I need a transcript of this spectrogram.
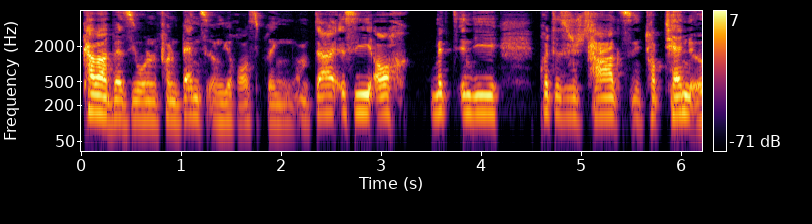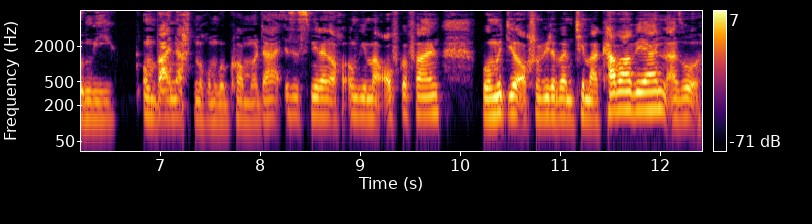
Coverversionen von Bands irgendwie rausbringen. Und da ist sie auch mit in die britischen Charts, in die Top Ten irgendwie um Weihnachten rumgekommen. Und da ist es mir dann auch irgendwie mal aufgefallen, womit wir auch schon wieder beim Thema Cover wären. Also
